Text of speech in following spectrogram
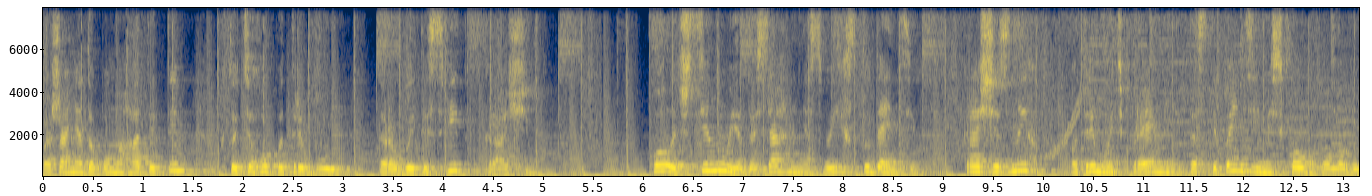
бажання допомагати тим, хто цього потребує, та робити світ кращим. Коледж цінує досягнення своїх студентів. Краще з них отримують премії та стипендії міського голови,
